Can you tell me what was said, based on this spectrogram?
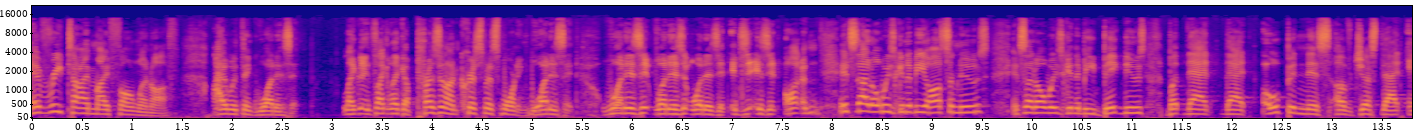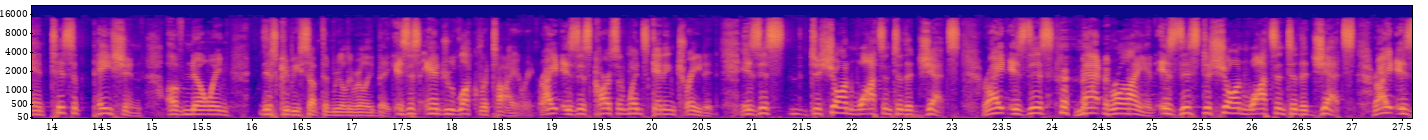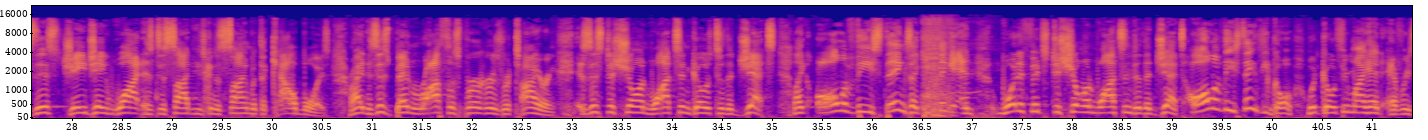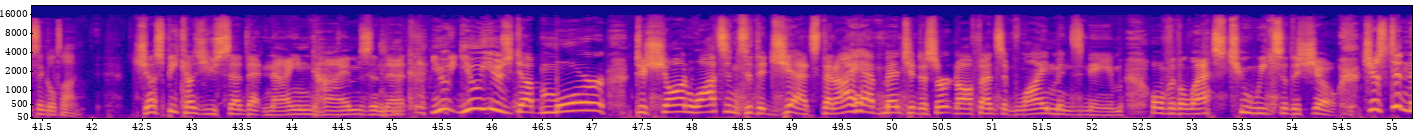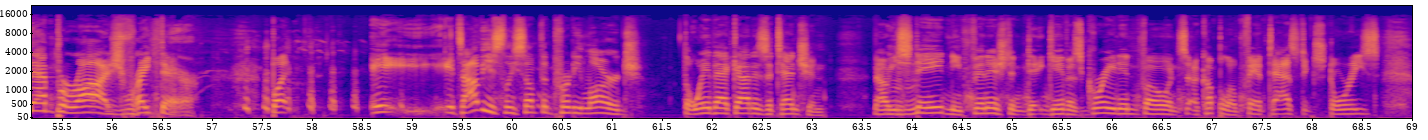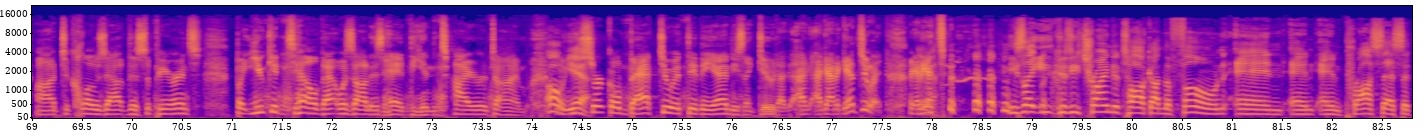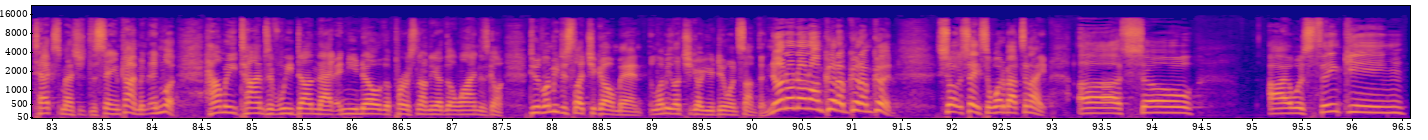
every time my phone went off, I would think, what is it? Like it's like like a present on Christmas morning. What is it? What is it? What is it? What is it? It's, is it? It's not always going to be awesome news. It's not always going to be big news. But that that openness of just that anticipation of knowing this could be something really really big. Is this Andrew Luck retiring? Right? Is this Carson Wentz getting traded? Is this Deshaun Watson to the Jets? Right? Is this Matt Ryan? Is this Deshaun Watson to the Jets? Right? Is this J.J. Watt has decided he's going to sign with the Cowboys? Right? Is this Ben Roethlisberger is retiring? Is this Deshaun Watson goes to the Jets? Like all of these things, I keep thinking, and what if it's Deshaun Watson to the Jets? All of these things go, would go through my head every single time just because you said that nine times and that you you used up more Deshaun Watson to the Jets than I have mentioned a certain offensive lineman's name over the last two weeks of the show. Just in that barrage right there. But it, it's obviously something pretty large the way that got his attention. Now he mm-hmm. stayed and he finished and d- gave us great info and a couple of fantastic stories uh, to close out this appearance. But you can tell that was on his head the entire time. Oh when yeah, circled back to it to the end. He's like, "Dude, I, I, I got to get to it. I got to yeah. get to." it. he's like, because he's trying to talk on the phone and and and process a text message at the same time. And, and look, how many times have we done that? And you know, the person on the other line is going, "Dude, let me just let you go, man. Let me let you go. You're doing something." No, no, no, no. I'm good. I'm good. I'm good. So say, so what about tonight? Uh, uh, so I was thinking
